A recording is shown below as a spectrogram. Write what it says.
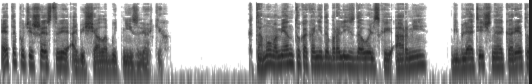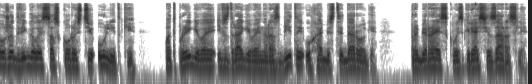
это путешествие обещало быть не из легких. К тому моменту, как они добрались до Уэльской армии, библиотечная карета уже двигалась со скоростью улитки, подпрыгивая и вздрагивая на разбитой ухабистой дороге, пробираясь сквозь грязь и заросли,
